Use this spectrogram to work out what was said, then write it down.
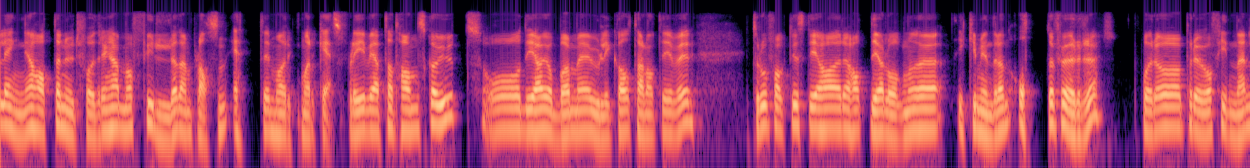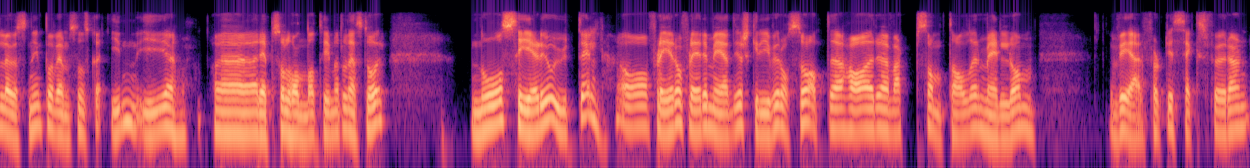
lenge hatt en utfordring her med å fylle den plassen etter Mark Marquez. For de vet at han skal ut, og de har jobba med ulike alternativer. Jeg tror faktisk de har hatt dialog med ikke mindre enn åtte førere for å prøve å finne en løsning på hvem som skal inn i uh, Repsol Honda-teamet til neste år. Nå ser det jo ut til, og flere og flere medier skriver også, at det har vært samtaler mellom VR46-føreren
